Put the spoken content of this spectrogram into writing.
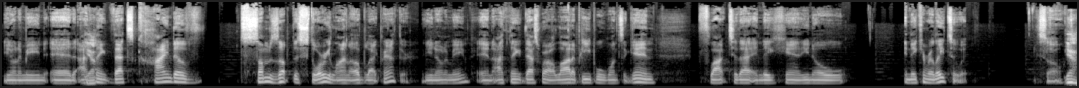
You know what i mean? And i Yep. think that's kind of sums up the storyline of black panther. You know what i mean? And i think that's where a lot of people once again flock to that and they can you know and they can relate to it. So yeah.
